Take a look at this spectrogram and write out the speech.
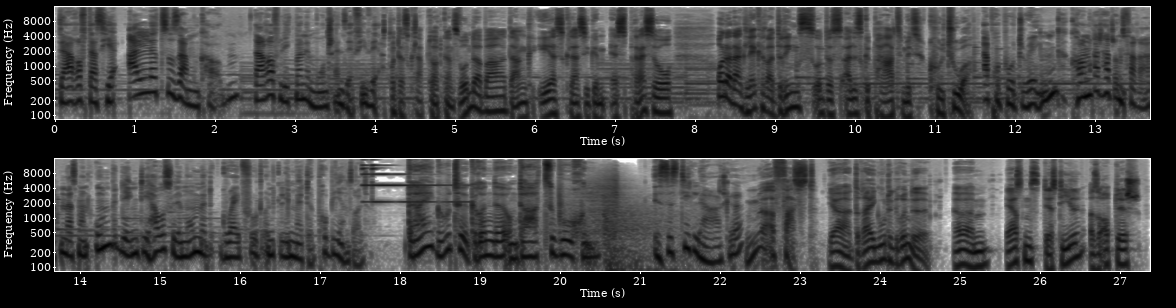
Darauf, dass hier alle zusammenkommen, darauf legt man im Mondschein sehr viel Wert. Und das klappt dort ganz wunderbar, dank erstklassigem Espresso oder dank leckerer Drinks und das alles gepaart mit Kultur. Apropos Drink, Konrad hat uns verraten, dass man unbedingt die Hauslimo mit Grapefruit und Limette probieren sollte. Drei gute Gründe, um dort zu buchen. Ist es die Lage? Ja, fast. Ja, drei gute Gründe. Ähm, erstens der Stil, also optisch.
